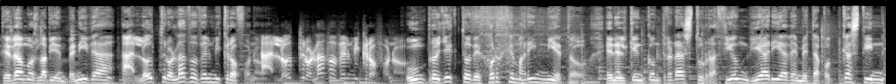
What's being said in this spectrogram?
Te damos la bienvenida al otro lado del micrófono. Al otro lado del micrófono. Un proyecto de Jorge Marín Nieto, en el que encontrarás tu ración diaria de metapodcasting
